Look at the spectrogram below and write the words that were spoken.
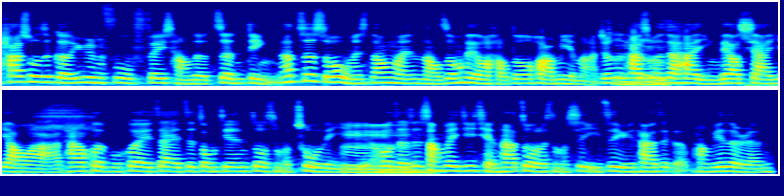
他说这个孕妇非常的镇定，那这时候我们当然脑中会有好多画面嘛，就是他是不是在他饮料下药啊？他会不会在这中间做什么处理，嗯、或者是上飞机前他做了什么事，以至于他这个旁边的人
